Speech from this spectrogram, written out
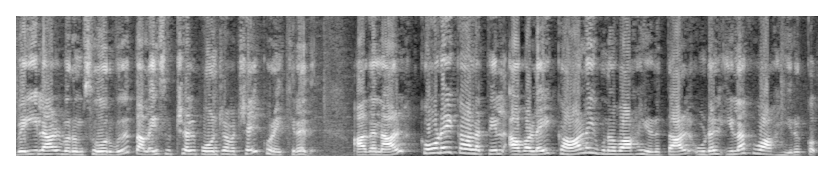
வெயிலால் வரும் சோர்வு தலை சுற்றல் போன்றவற்றை குறைக்கிறது. அதனால் கோடை காலத்தில் அவளை காலை உணவாக எடுத்தால் உடல் இலகுவாக இருக்கும்.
